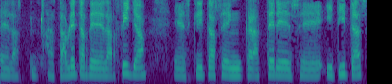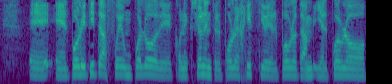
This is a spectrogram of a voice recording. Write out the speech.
eh, las, tabletas de la arcilla, eh, escritas en caracteres hititas, eh, el pueblo hitita fue un pueblo de conexión entre el pueblo egipcio y el pueblo y el pueblo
